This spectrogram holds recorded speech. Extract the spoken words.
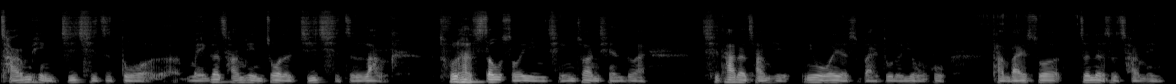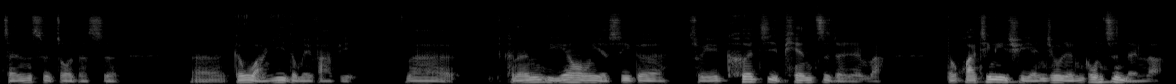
产品极其之多，每个产品做的极其之烂，除了搜索引擎赚钱之外，其他的产品，因为我也是百度的用户，坦白说，真的是产品真是做的是，呃，跟网易都没法比。那可能李彦宏也是一个属于科技偏执的人吧，都花精力去研究人工智能了。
